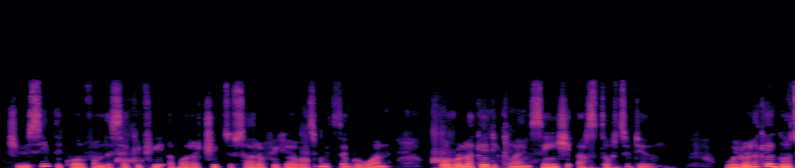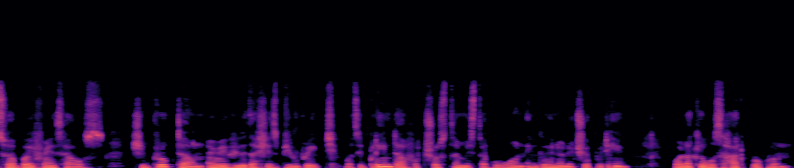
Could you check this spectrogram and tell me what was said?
She received a call from the secretary about a trip to South Africa with Mr. Gowon, but Rolake declined, saying she had stuff to do. When Rolake got to her boyfriend's house, she broke down and revealed that she's been raped, but he blamed her for trusting Mr. Gowon and going on a trip with him. Rolake was heartbroken.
